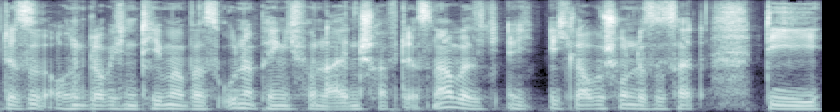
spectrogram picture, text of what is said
Das ist auch, glaube ich, ein Thema, was unabhängig von Leidenschaft ist. Ne? Aber ich, ich, ich glaube schon, dass es halt die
